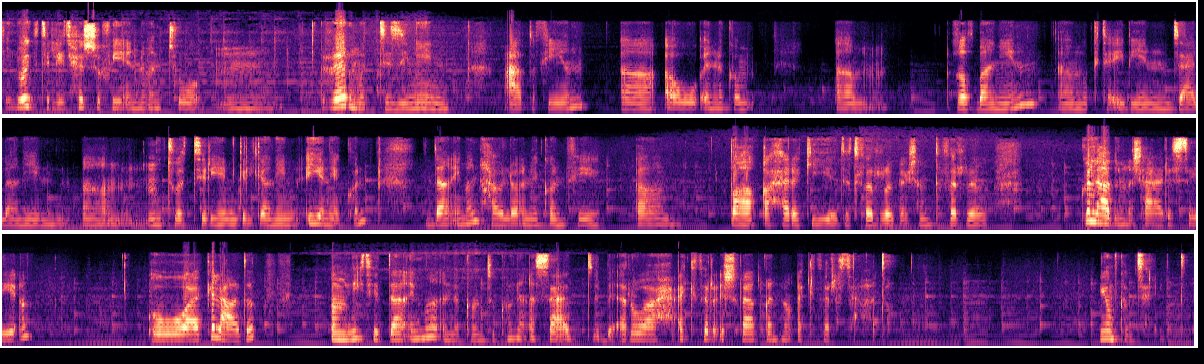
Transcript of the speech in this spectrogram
الوقت اللي تحسوا فيه إنه أنتوا غير متزنين عاطفيا آه، أو إنكم غضبانين مكتئبين زعلانين متوترين قلقانين أيا يكن دائما حاولوا أن يكون في طاقة حركية تتفرغ عشان تفرغ كل هذه المشاعر السيئة. وكالعادة أمنيتي الدائمة أنكم تكونوا أسعد بأرواح أكثر إشراقا وأكثر سعادة. يومكم سعيد.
